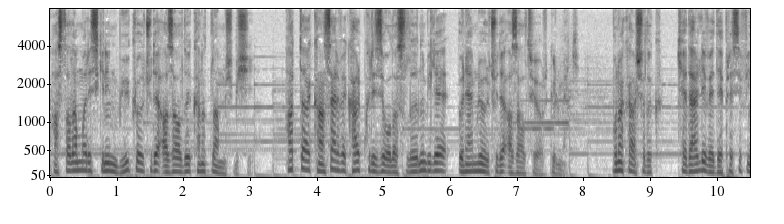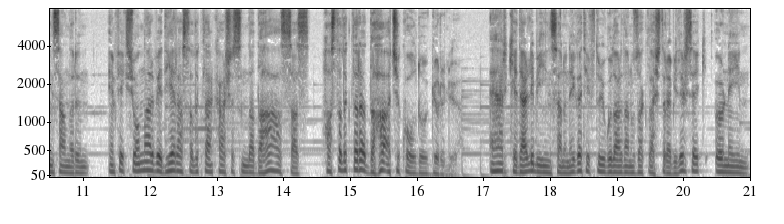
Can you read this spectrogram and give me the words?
hastalanma riskinin büyük ölçüde azaldığı kanıtlanmış bir şey. Hatta kanser ve kalp krizi olasılığını bile önemli ölçüde azaltıyor gülmek. Buna karşılık kederli ve depresif insanların enfeksiyonlar ve diğer hastalıklar karşısında daha hassas, hastalıklara daha açık olduğu görülüyor. Eğer kederli bir insanı negatif duygulardan uzaklaştırabilirsek, örneğin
